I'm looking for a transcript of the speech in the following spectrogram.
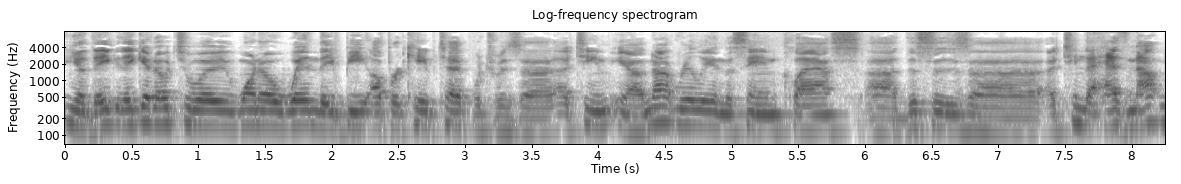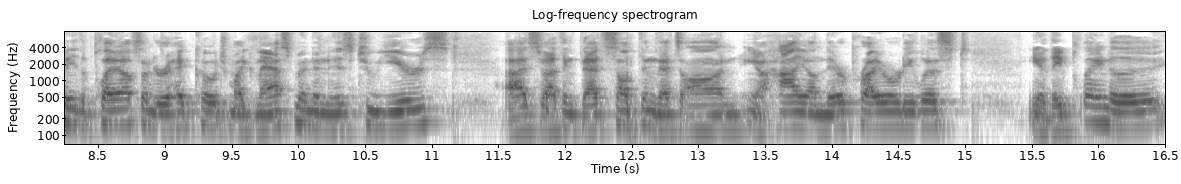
you know, they, they get out to a 1-0 win. They beat Upper Cape Tech, which was uh, a team, you know, not really in the same class. Uh, this is uh, a team that has not made the playoffs under head coach Mike Massman in his two years. Uh, so I think that's something that's on, you know, high on their priority list. You know, they play in a,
